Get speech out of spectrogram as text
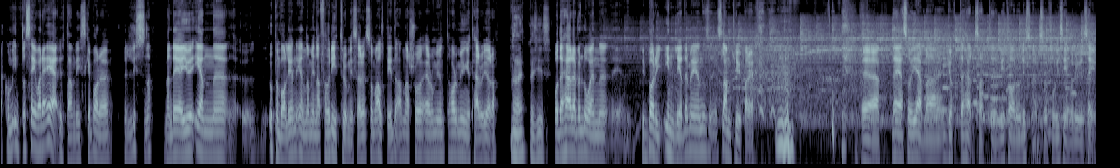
Jag kommer inte att säga vad det är, utan vi ska bara lyssna. Men det är ju en, uppenbarligen en av mina favorittrummisar som alltid, annars så är de ju inte, har de ju inget här att göra. Nej, precis. Och det här är väl då en... eh, Vi börj, inleder med en slamkrypare. Eh, det är så jävla gött det här så att eh, vi tar och lyssnar så får vi se vad du säger.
